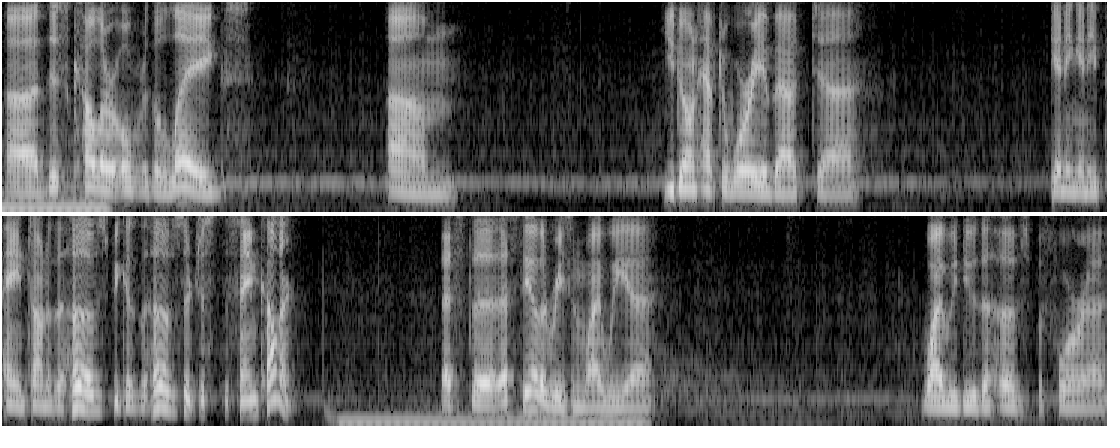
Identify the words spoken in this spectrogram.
uh, this color over the legs, um, you don't have to worry about uh, getting any paint onto the hooves because the hooves are just the same color. That's the that's the other reason why we uh, why we do the hooves before uh,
